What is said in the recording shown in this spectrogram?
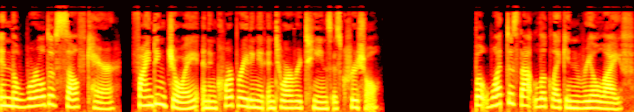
In the world of self-care, finding joy and incorporating it into our routines is crucial. But what does that look like in real life?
